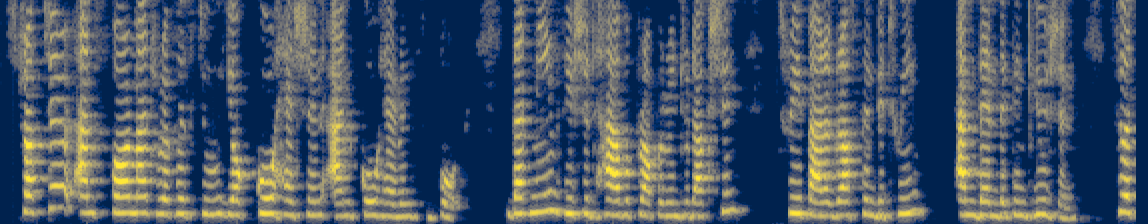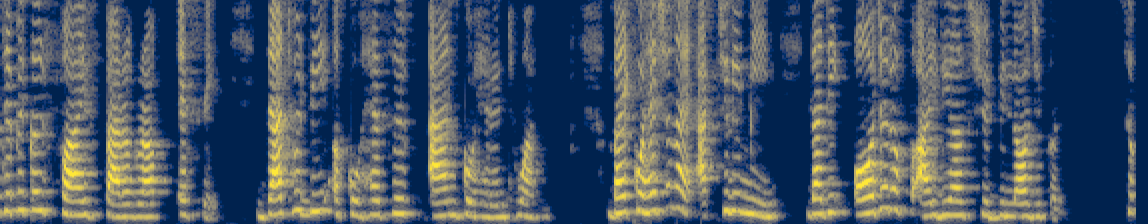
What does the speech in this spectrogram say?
Structure and format refers to your cohesion and coherence both. That means you should have a proper introduction, three paragraphs in between, and then the conclusion. So a typical five paragraph essay. That would be a cohesive and coherent one. By cohesion, I actually mean that the order of ideas should be logical. So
